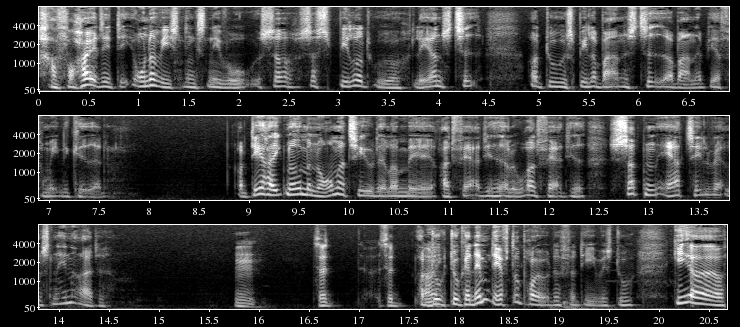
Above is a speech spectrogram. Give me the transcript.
har for højt et undervisningsniveau, så, så spilder du jo lærerens tid, og du spiller barnets tid, og barnet bliver formentlig ked af det. Og det har ikke noget med normativt eller med retfærdighed eller uretfærdighed. Sådan er tilværelsen indrettet. Mm. Så, så, Og du, du kan nemt efterprøve det, fordi hvis du giver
